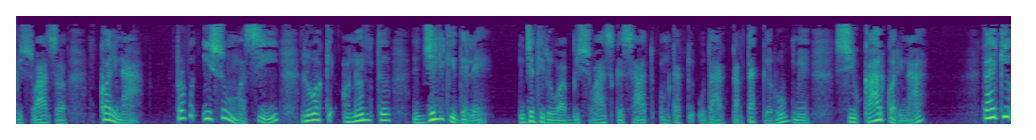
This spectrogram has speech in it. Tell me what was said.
विश्वास करीना प्रभु यीशु मसीह रुआ के अनंत ज़िंदगी देले, यदि रुआ विश्वास के साथ उनका के उद्धारकर्ता के रूप में स्वीकार करीना काहे कि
